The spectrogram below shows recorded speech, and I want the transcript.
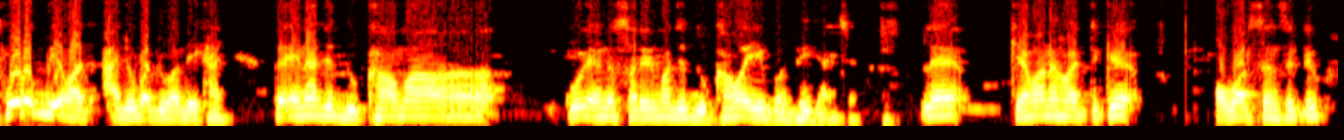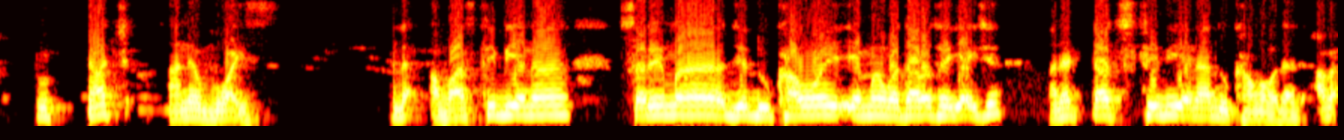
થોડોક બી અવાજ આજુબાજુમાં દેખાય. તો એના જે દુખાવામાં કોઈ એના શરીરમાં જે દુખાવો એ વધી જાય છે. એટલે કહેવાના હોય કે ઓવર સેન્સિટિવ ટુ ટચ અને વોઇસ એટલે અવાજથી બી એના શરીરમાં જે દુખાવો હોય એમાં વધારો થઈ જાય છે અને ટચથી બી એના દુખાવામાં વધારે હવે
